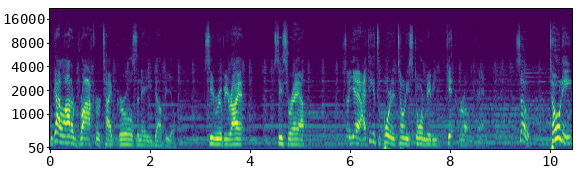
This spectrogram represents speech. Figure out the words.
We got a lot of rocker type girls in AEW. See Ruby Riott, see Saraya. So yeah, I think it's important that Toni Storm maybe get her own thing. So Toni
